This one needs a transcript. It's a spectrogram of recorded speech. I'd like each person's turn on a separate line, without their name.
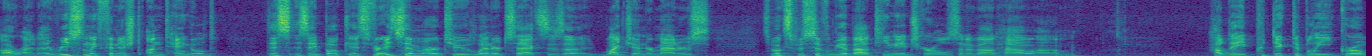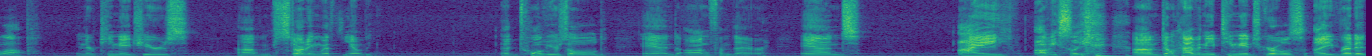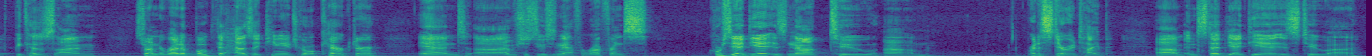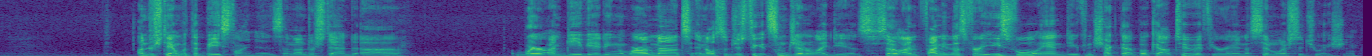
All right, I recently finished Untangled. This is a book, it's very similar to Leonard Sax's uh, Why Gender Matters. It's a book specifically about teenage girls and about how, um, how they predictably grow up in their teenage years, um, starting with, you know, at 12 years old and on from there. And I obviously um, don't have any teenage girls. I read it because I'm starting to write a book that has a teenage girl character, and uh, I was just using that for reference. Of course, the idea is not to um, write a stereotype. Um, instead, the idea is to uh, understand what the baseline is and understand uh, where I'm deviating and where I'm not, and also just to get some general ideas. So I'm finding this very useful, and you can check that book out too if you're in a similar situation.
